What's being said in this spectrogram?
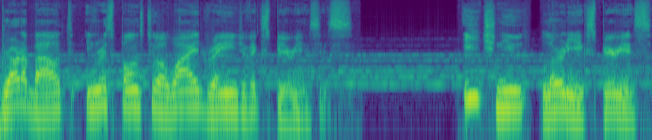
brought about in response to a wide range of experiences. Each new learning experience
